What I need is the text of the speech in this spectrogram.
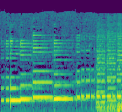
thank you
